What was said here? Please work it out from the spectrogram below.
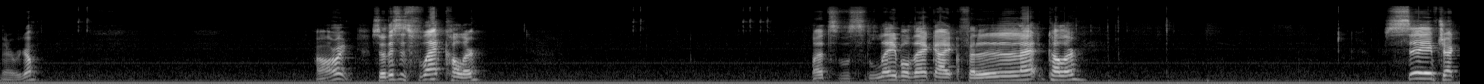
There we go. Alright, so this is flat color. Let's, let's label that guy flat color. Save check.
